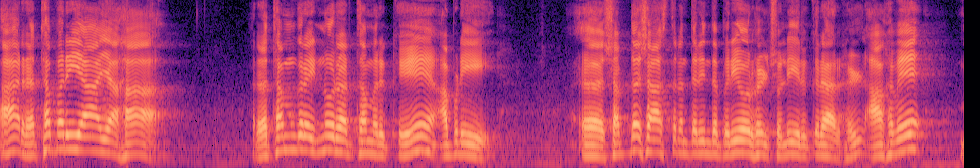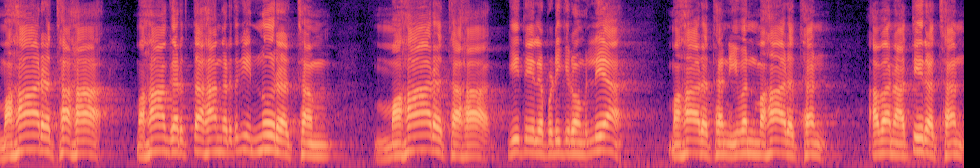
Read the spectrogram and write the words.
ஆ ரதபரியாயா ரதங்கிற இன்னொரு அர்த்தம் இருக்குது அப்படி சப்தசாஸ்திரம் தெரிந்த பெரியோர்கள் சொல்லி இருக்கிறார்கள். ஆகவே மகாரதா மகாகர்த்தகாங்கிறதுக்கு இன்னொரு அர்த்தம். மகாரதா கீதையில் படிக்கிறோம் இல்லையா? மகாரதன் இவன் மகாரதன் அவன் அதிரதன்.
